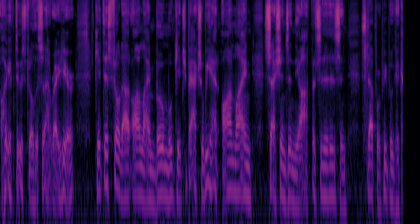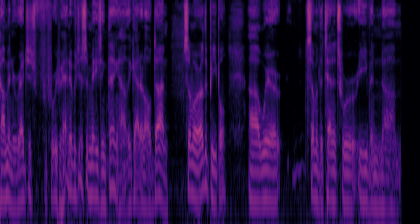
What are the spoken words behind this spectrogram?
all you have to do is fill this out right here. Get this filled out online, boom, we'll get you back. So we had online sessions in the offices and stuff where people could come in and register for free rent. It was just an amazing thing how they got it all done. Some of our other people, uh, where some of the tenants were even um,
